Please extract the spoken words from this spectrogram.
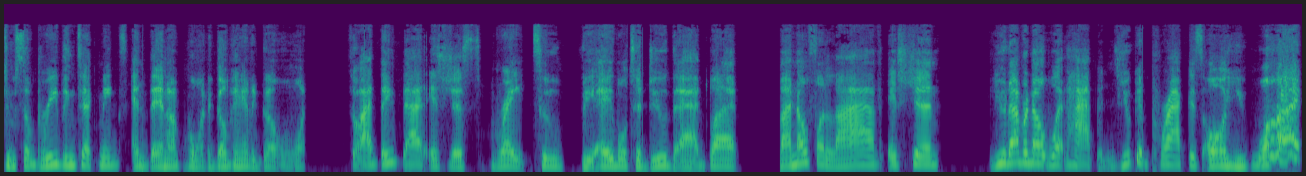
do some breathing techniques, and then I'm going to go ahead and go on so I think that is just great to be able to do that. But I know for live, it's just, you never know what happens. You can practice all you want,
